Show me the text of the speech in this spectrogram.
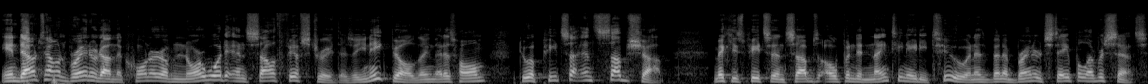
In downtown Brainerd on the corner of Norwood and South Fifth Street, there's a unique building that is home to a pizza and sub shop. Mickey's Pizza and Subs opened in 1982 and has been a Brainerd staple ever since.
